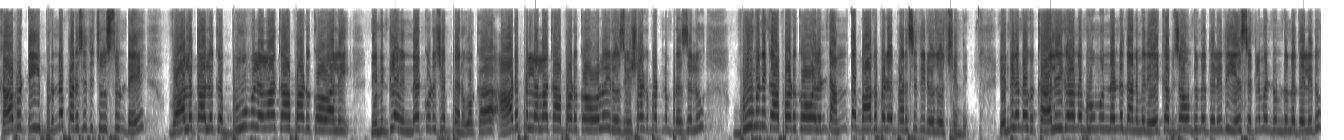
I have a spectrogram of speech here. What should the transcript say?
కాబట్టి ఇప్పుడున్న పరిస్థితి చూస్తుంటే వాళ్ళ తాలూకా భూములు ఎలా కాపాడుకోవాలి? నేను ఇంట్లో ఇందాక కూడా చెప్పాను ఒక ఆడపిల్ల ఎలా కాపాడుకోవాలో ఈరోజు విశాఖపట్నం ప్రజలు భూమిని కాపాడుకోవాలంటే అంత బాధపడే పరిస్థితి ఈరోజు వచ్చింది. ఎందుకంటే ఒక ఖాళీగా ఉన్న భూమి ఉందంటే దాని మీద ఏ కబ్జా ఉంటుందో తెలియదు ఏ సెటిల్మెంట్ ఉంటుందో తెలియదు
